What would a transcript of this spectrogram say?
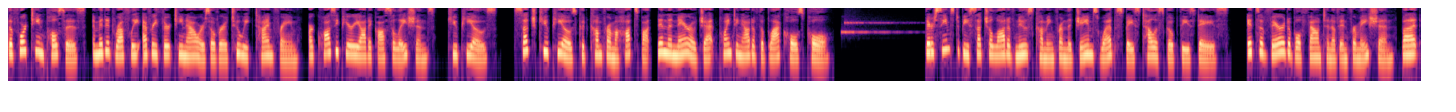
The 14 pulses, emitted roughly every 13 hours over a two-week time frame, are quasi-periodic oscillations, QPOs. Such QPOs could come from a hotspot in the narrow jet pointing out of the black hole's pole. There seems to be such a lot of news coming from the James Webb Space Telescope these days. It's a veritable fountain of information, but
